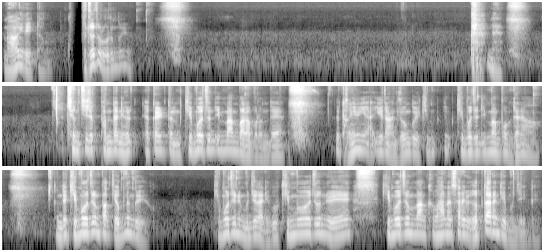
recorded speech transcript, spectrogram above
망하게 돼 있다고. 구조적으로 그런 거예요. 네. 정치적 판단이 때는 김어준 입만 바라보는데 당연히 이건 안 좋은 거예요. 김, 김어준 입만 보면 되나. 근데 김어준밖에 없는 거예요. 김어준이 문제가 아니고 김어준 외에 김어준만큼 하는 사람이 없다는 게 문제인 거예요.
